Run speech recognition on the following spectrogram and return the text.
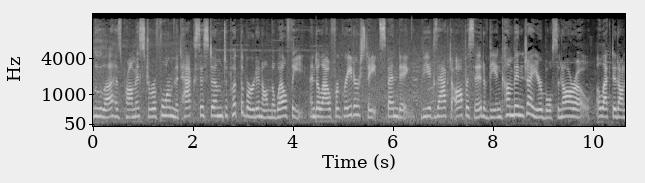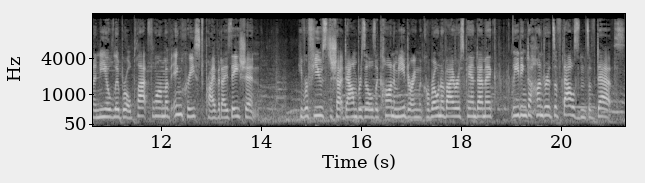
Lula has promised to reform the tax system to put the burden on the wealthy and allow for greater state spending, the exact opposite of the incumbent Jair Bolsonaro, elected on a neoliberal platform of increased privatization. He refused to shut down Brazil's economy during the coronavirus pandemic leading to hundreds of thousands of deaths.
